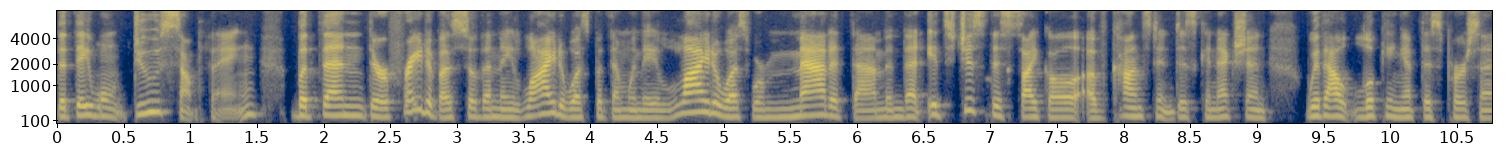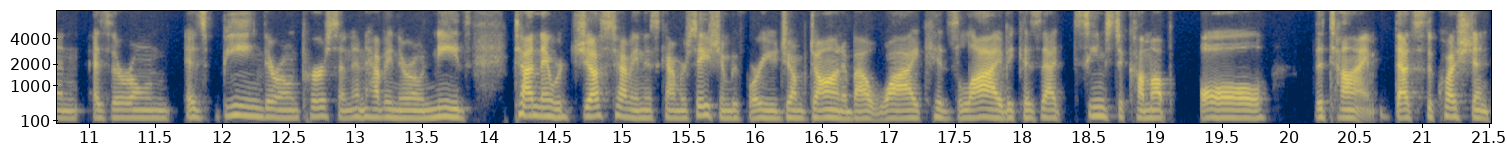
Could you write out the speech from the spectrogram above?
that they won't do something but then they're afraid of us so then they lie to us but then when they lie to us we're mad at them and that it's just this cycle of constant disconnection without looking at this person as their own as being their own person and having their own needs. Todd and i were just having this conversation before you jumped on about why kids lie because that seems to come up all the time? That's the question.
